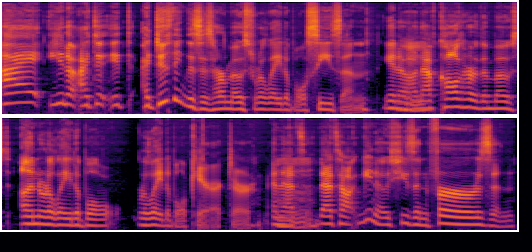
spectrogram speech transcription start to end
I, you know, I do it. I do think this is her most relatable season. You know, and I've called her the most unrelatable, relatable character, and that's that's how you know she's in furs and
